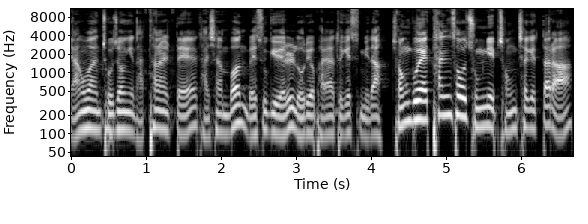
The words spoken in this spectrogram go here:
양호한 조정이 나타날 때 다시 한번 매수 기회를 노려봐야 되겠습니다. 정부의 탄소 중립 정책에 따라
